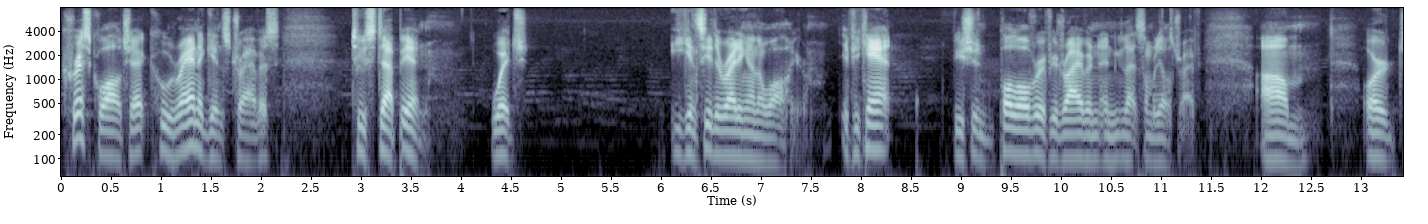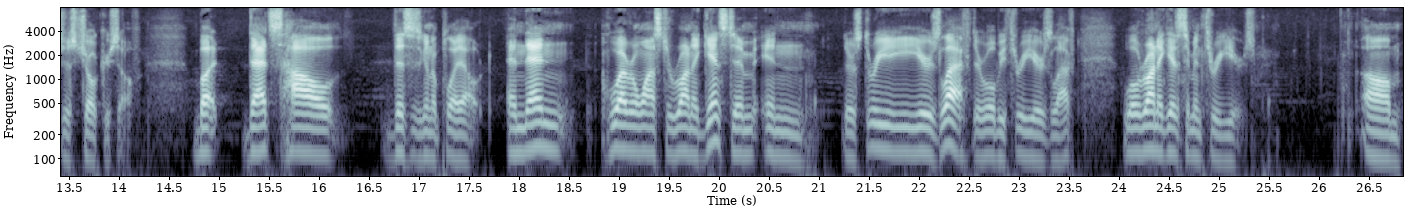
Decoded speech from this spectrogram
Chris Kowalczyk, who ran against Travis, to step in, which you can see the writing on the wall here. If you can't, you should pull over if you're driving and let somebody else drive, um, or just choke yourself. But that's how this is going to play out. And then whoever wants to run against him in there's three years left. There will be three years left. We'll run against him in three years. Um,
